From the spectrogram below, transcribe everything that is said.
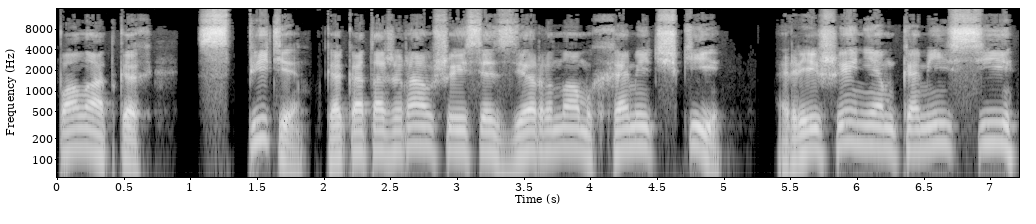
палатках. Спите, как отожравшиеся зерном хомячки. Решением комиссии...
